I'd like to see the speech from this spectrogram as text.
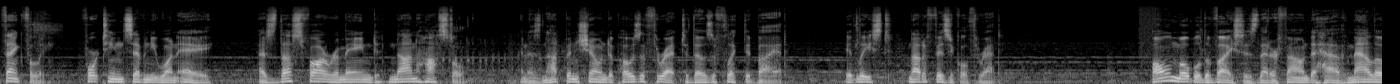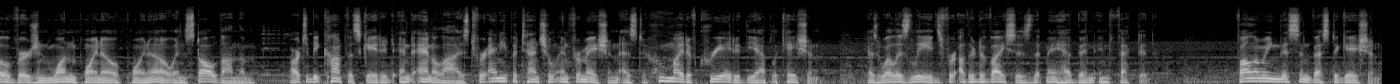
Thankfully, 1471A has thus far remained non hostile and has not been shown to pose a threat to those afflicted by it, at least, not a physical threat. All mobile devices that are found to have MalO version 1.0.0 installed on them are to be confiscated and analyzed for any potential information as to who might have created the application, as well as leads for other devices that may have been infected. Following this investigation,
